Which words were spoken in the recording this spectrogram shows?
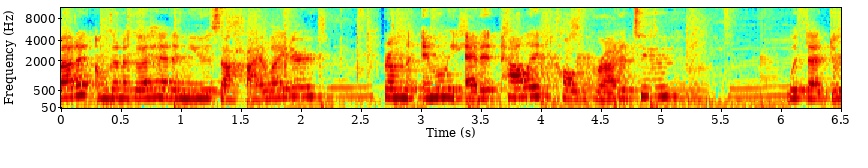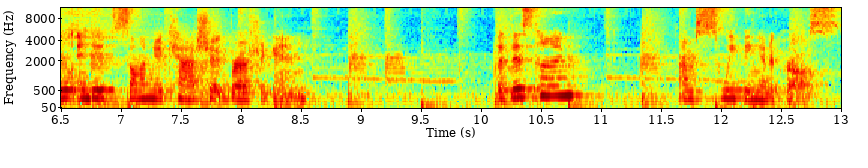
About it. I'm gonna go ahead and use a highlighter from the Emily Edit palette called Gratitude with that dual-ended Sonia Kashuk brush again. But this time, I'm sweeping it across.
